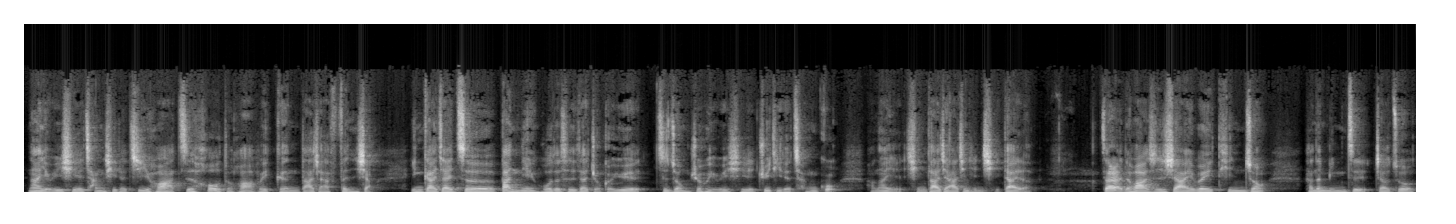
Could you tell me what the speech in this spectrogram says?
那有一些长期的计划之后的话，会跟大家分享。应该在这半年或者是在九个月之中，就会有一些具体的成果。好，那也请大家敬请期待了。再来的话是下一位听众，他的名字叫做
